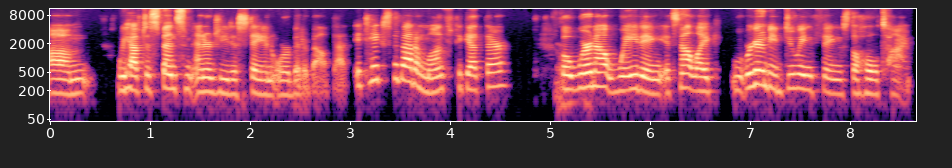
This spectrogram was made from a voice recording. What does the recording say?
Um, we have to spend some energy to stay in orbit about that. It takes about a month to get there but we're not waiting. It's not like we're going to be doing things the whole time.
